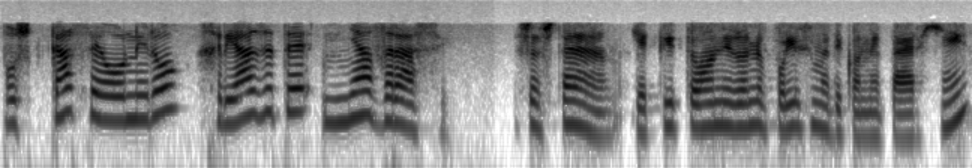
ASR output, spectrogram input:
πως κάθε όνειρο χρειάζεται μια δράση. Σωστά, γιατί το όνειρο είναι πολύ σημαντικό να υπάρχει,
